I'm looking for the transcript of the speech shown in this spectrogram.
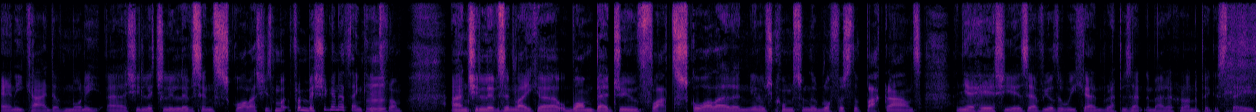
any kind of money. Uh, she literally lives in squalor. She's from Michigan, I think Hmm. it's from, and she lives in like a one bedroom flat squalor, and you know, she comes from the roughest of backgrounds, and yet here she is every other weekend representing America on the biggest stage,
